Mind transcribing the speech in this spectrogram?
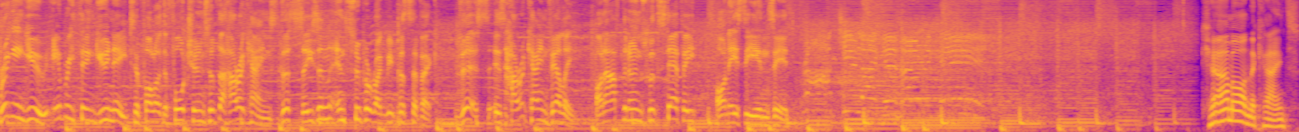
Bringing you everything you need to follow the fortunes of the Hurricanes this season in Super Rugby Pacific. This is Hurricane Valley on Afternoons with Staffy on SENZ. Come on, the Canes.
